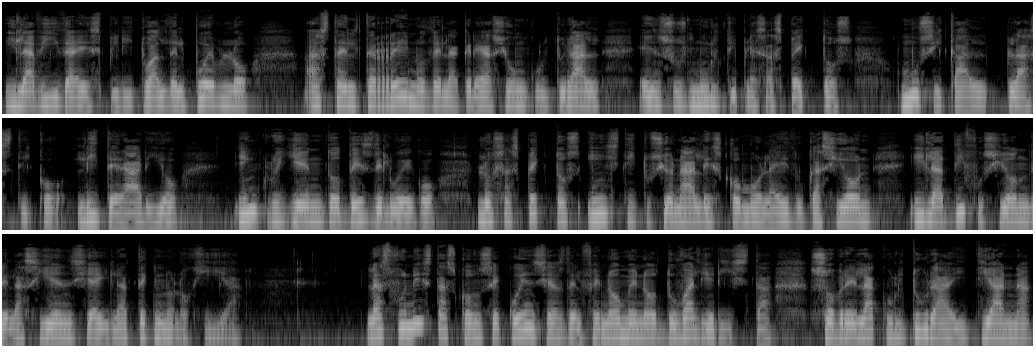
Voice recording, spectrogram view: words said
y la vida espiritual del pueblo, hasta el terreno de la creación cultural en sus múltiples aspectos, musical, plástico, literario, incluyendo desde luego los aspectos institucionales como la educación y la difusión de la ciencia y la tecnología. Las funestas consecuencias del fenómeno duvalierista sobre la cultura haitiana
